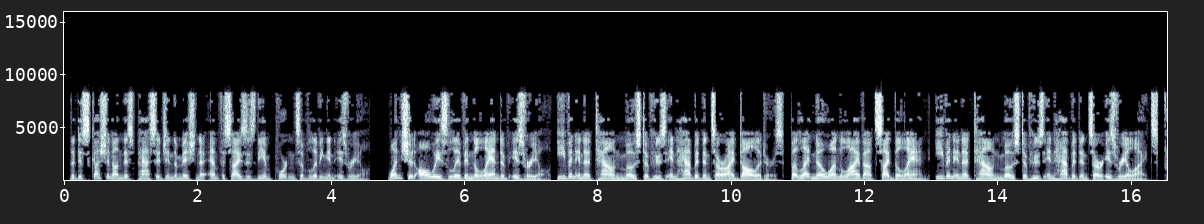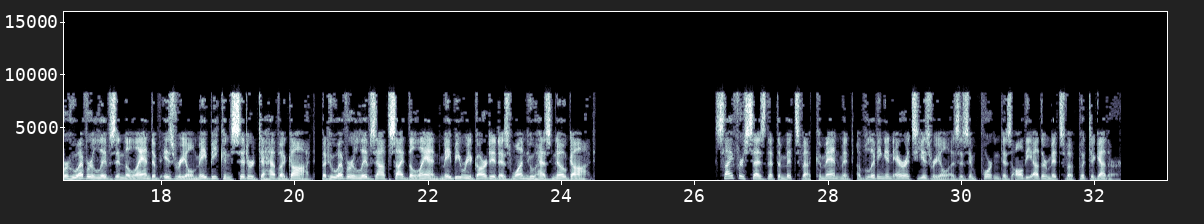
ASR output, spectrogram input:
The discussion on this passage in the Mishnah emphasizes the importance of living in Israel. One should always live in the land of Israel, even in a town most of whose inhabitants are idolaters, but let no one live outside the land, even in a town most of whose inhabitants are Israelites, for whoever lives in the land of Israel may be considered to have a god, but whoever lives outside the land may be regarded as one who has no god. Sifre says that the mitzvah commandment of living in Eretz Yisrael is as important as all the other mitzvah put together.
